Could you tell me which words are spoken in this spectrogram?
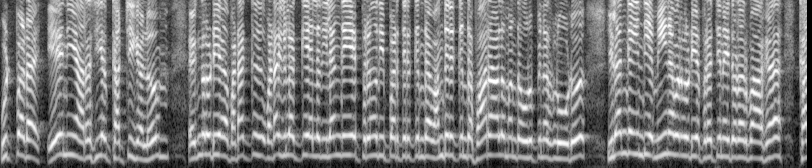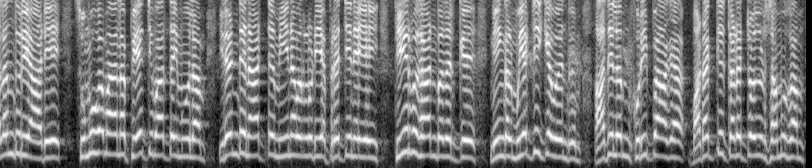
உட்பட ஏனைய அரசியல் கட்சிகளும் எங்களுடைய வடக்கு வடகிழக்கு அல்லது இலங்கையை பிரதிநிதிப்படுத்தியிருக்கின்ற வந்திருக்கின்ற பாராளுமன்ற உறுப்பினர்களோடு இலங்கை இந்திய மீனவர்களுடைய பிரச்சினை தொடர்பாக கலந்துரையாடி சுமூகமான பேச்சுவார்த்தை மூலம் இரண்டு நாட்டு மீனவர்களுடைய பிரச்சினையை தீர்வு காண்பதற்கு நீங்கள் முயற்சிக்க வேண்டும். அதிலும் குறிப்பாக வடக்கு கடற்றொழில் சமூகம்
